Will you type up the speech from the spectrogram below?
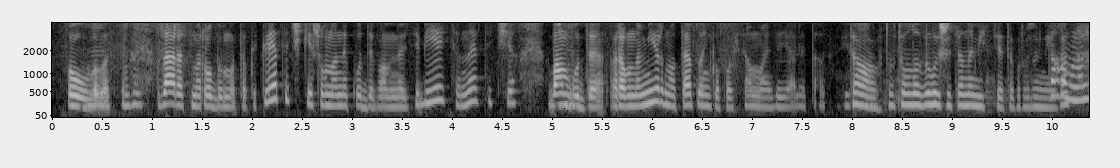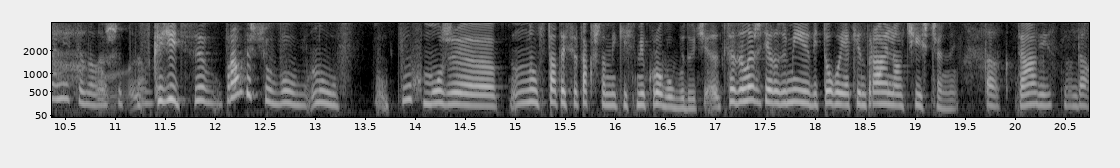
Совувалося. Зараз ми робимо такі клеточки, що воно нікуди вам не зіб'ється, не втече. Вам буде равномірно, тепленько по всьому одіялі. Так, звісно. Так, тобто воно залишиться на місці, я так розумію. Так, так? воно на місці залишиться. Скажіть, це правда, що в- ну, пух може ну, статися так, що там якісь мікроби будуть? Це залежить, я розумію, від того, як він правильно очищений. Так, Так? звісно, да.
